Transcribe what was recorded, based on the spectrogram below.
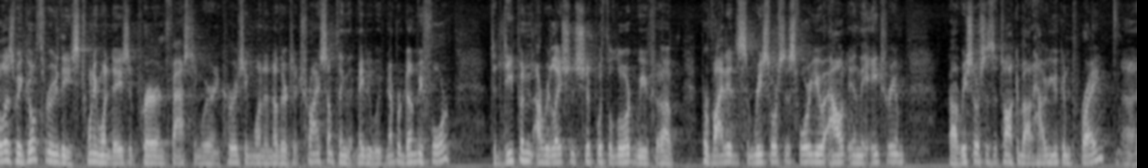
Well, as we go through these 21 days of prayer and fasting, we're encouraging one another to try something that maybe we've never done before, to deepen our relationship with the Lord. We've uh, provided some resources for you out in the atrium, uh, resources that talk about how you can pray. Uh,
